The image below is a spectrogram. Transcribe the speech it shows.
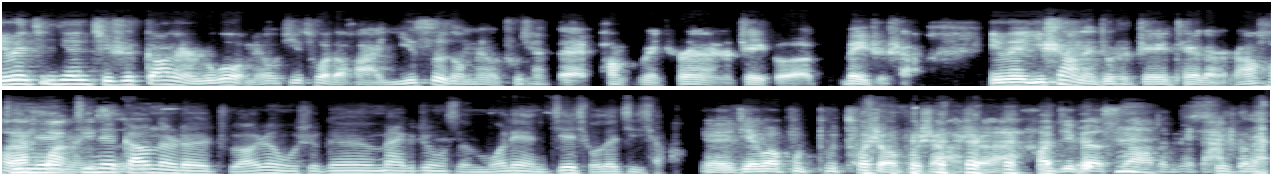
因为今天其实 g u n n e r 如果我没有记错的话，一次都没有出现在 Punk returner 这个位置上，因为一上来就是 J Taylor，然后后来换了今天今天 g u n n e r 的主要任务是跟 Mike Jones 磨练接球的技巧，呃，结果不不脱手不少是吧？好几个 slot 都没打出来。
